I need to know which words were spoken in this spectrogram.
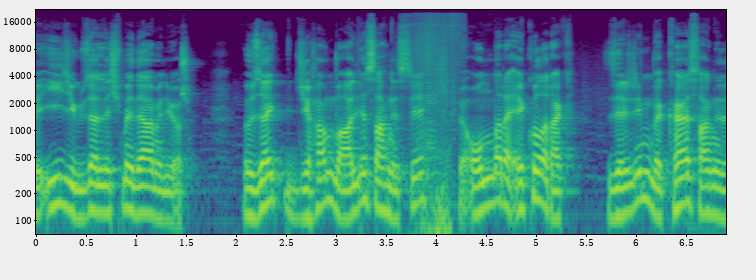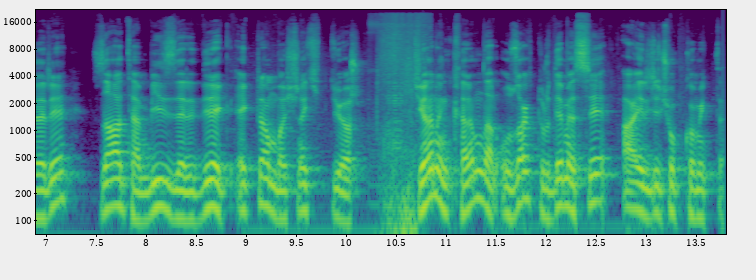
ve iyice güzelleşmeye devam ediyor. Özellikle Cihan ve Alya sahnesi ve onlara ek olarak Zerrin ve Kaya sahneleri zaten bizleri direkt ekran başına kilitliyor. Cihan'ın karımdan uzak dur demesi ayrıca çok komikti.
